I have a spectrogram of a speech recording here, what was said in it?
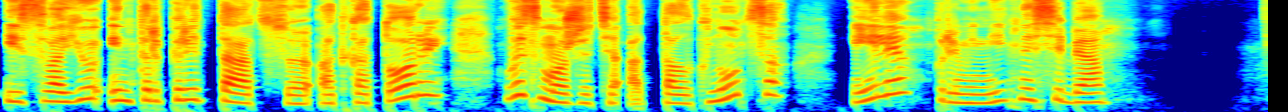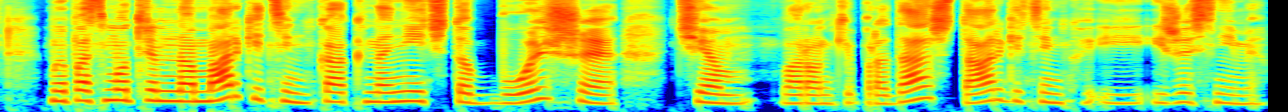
и свою интерпретацию, от которой вы сможете оттолкнуться или применить на себя. Мы посмотрим на маркетинг как на нечто большее, чем воронки продаж, таргетинг и, и же с ними.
